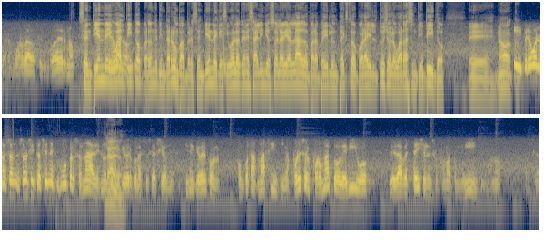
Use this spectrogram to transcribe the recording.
estar guardados en un cuaderno. Se entiende Pero igual, bueno. Tito, perdón que te interrumpa, pero se entiende que Sí. si vos lo tenés al Indio Solari al lado para pedirle un texto, por ahí el tuyo lo guardás un tiempito. Eh, ¿no? Sí, pero bueno, son, son situaciones muy personales, no Claro. tiene que ver con asociaciones, tiene que ver con, con cosas más íntimas. Por eso el formato de vivo de Dub Station es un formato muy íntimo, ¿no? O sea,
